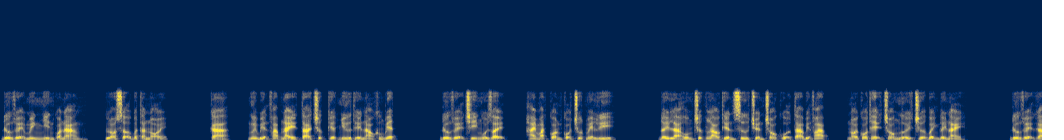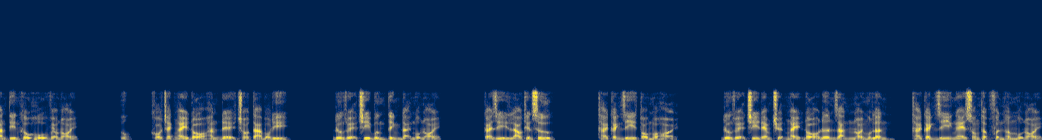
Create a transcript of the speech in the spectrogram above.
Đường duệ minh nhìn qua nàng, lo sợ bất an nói, ca ngươi biện pháp này ta trước kia như thế nào không biết. Đường duệ chi ngồi dậy, hai mắt còn có chút mê ly. Đây là hôm trước lão thiền sư truyền cho của ta biện pháp, nói có thể cho người chữa bệnh đây này. Đường duệ gan tín khẩu hồ véo nói. Úc, khó trách ngày đó hắn để cho ta bỏ đi. Đường duệ chi bừng tỉnh đại ngộ nói. Cái gì lão thiền sư? Thái cảnh di tò mò hỏi. Đường duệ chi đem chuyện ngày đó đơn giản nói một lần, thái cảnh di nghe xong thập phần hâm mộ nói,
